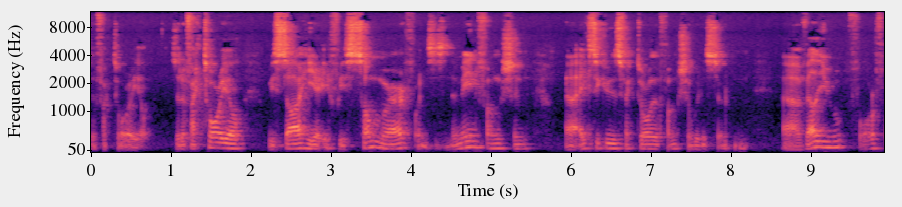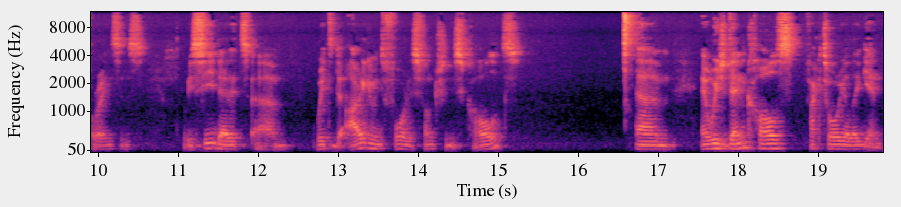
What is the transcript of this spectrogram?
the factorial. So the factorial we saw here, if we somewhere, for instance in the main function, uh, execute this factorial function with a certain uh, value for, for instance, we see that it's um, with the argument for this function is called, um, and which then calls factorial again.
